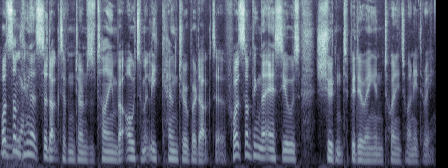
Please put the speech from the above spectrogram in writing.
what's something that's seductive in terms of time but ultimately counterproductive? What's something that SEOs shouldn't be doing in 2023?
